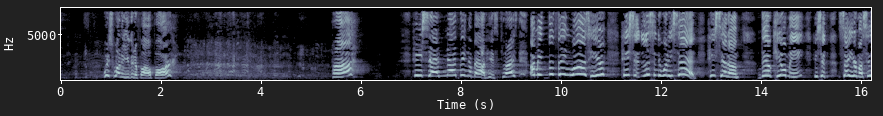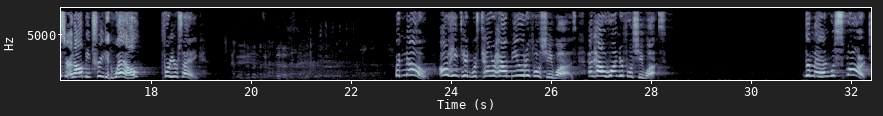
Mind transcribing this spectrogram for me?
which one are you going to fall for? Huh? He said nothing about his place. I mean, the thing was here, he said, listen to what he said. He said, um, they'll kill me. He said, say you're my sister and I'll be treated well for your sake. But no, all he did was tell her how beautiful she was and how wonderful she was. The man was smart.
